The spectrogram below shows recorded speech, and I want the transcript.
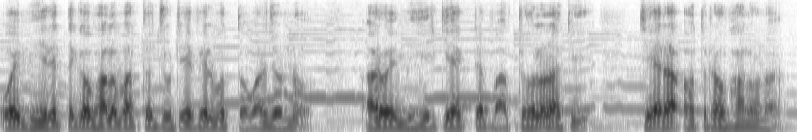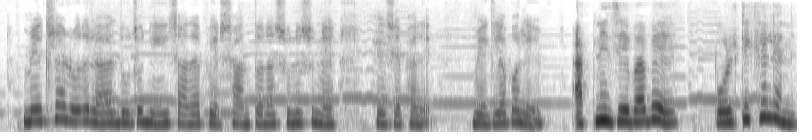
ওই মিহিরের থেকেও ভালো পাত্র জুটিয়ে ফেলব তোমার জন্য। আর ওই মিহির কি একটা পাত্র হলো নাকি? চেহারা অতটাও ভালো না। মেঘলা রোদেলা দুজনেই সাদাপের সান্ত্বনা শুনে শুনে হেসে ফেলে। মেঘলা বলে আপনি যেভাবে পোল্ট্রি খেলেন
